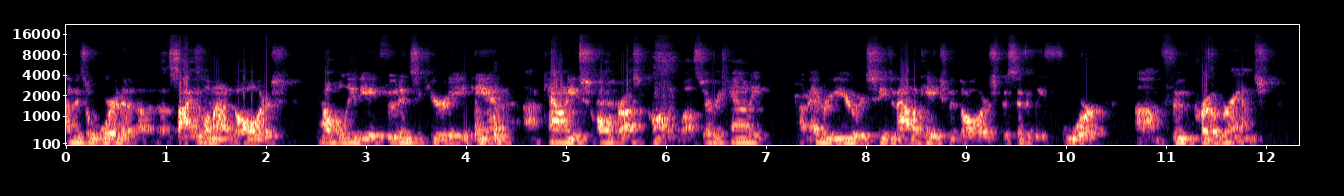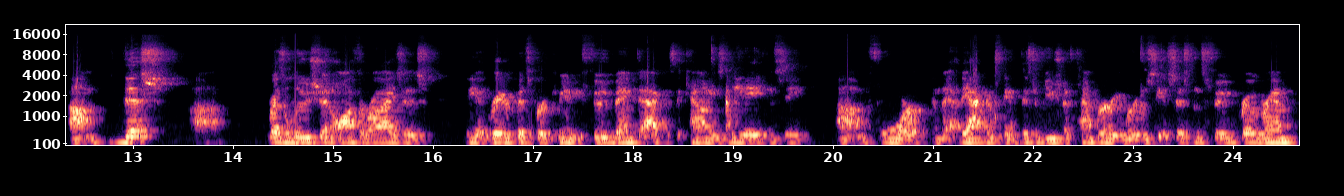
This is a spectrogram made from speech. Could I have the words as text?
um, is awarded a, a sizable amount of dollars to help alleviate food insecurity in, uh, counties all across the Commonwealth. So every county, um, every year receives an allocation of dollars specifically for, um, food programs. Um, this, uh, resolution authorizes the Greater Pittsburgh Community Food Bank to act as the county's lead agency, um, for, and the, the acronym stands distribution of temporary emergency assistance food program,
